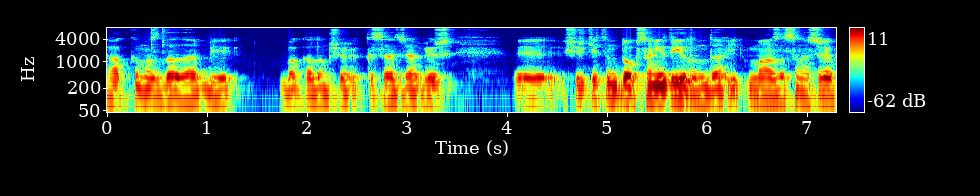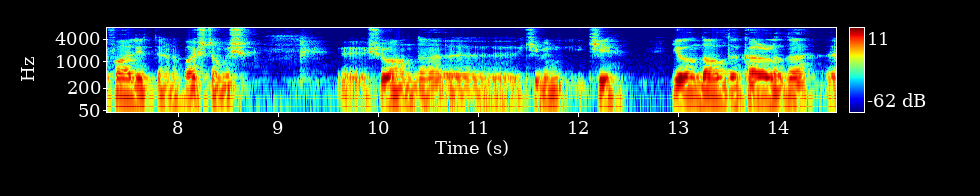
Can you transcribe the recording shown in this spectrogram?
hakkımızda da bir bakalım şöyle kısaca bir e, şirketin 97 yılında ilk mağazasını açarak faaliyetlerine başlamış. E, şu anda e, 2002 yılında aldığı kararla da e,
